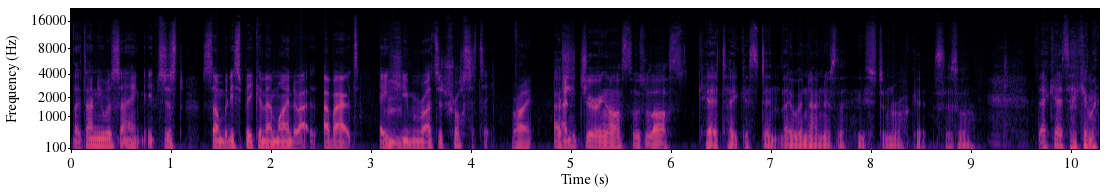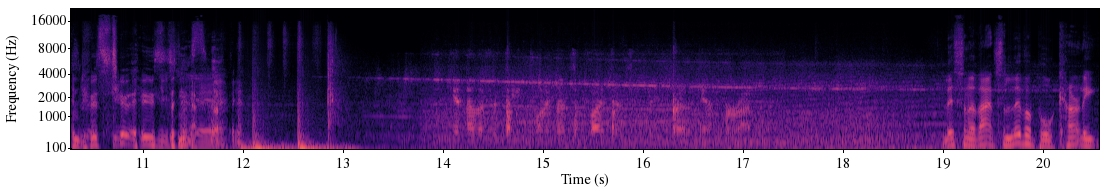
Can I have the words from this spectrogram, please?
like Daniel was saying, it's just somebody speaking their mind about about a Hmm. human rights atrocity. Right. Actually, during Arsenal's last caretaker stint, they were known as the Houston Rockets as well. Their caretaker manager was Stuart Houston. Yeah, yeah. Get another 15, 20 minutes of flight test, please. Try the camp for arrival. Listener, that's Liverpool currently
